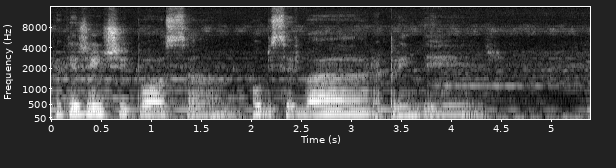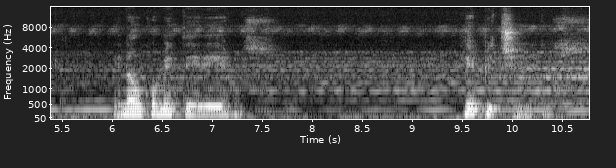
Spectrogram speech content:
para que a gente possa observar, aprender e não cometer erros repetidos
